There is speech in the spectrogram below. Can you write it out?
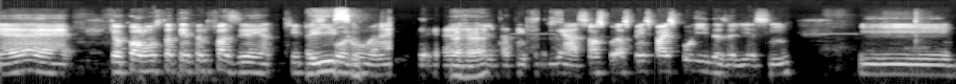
é, que é o que o Alonso está tentando fazer, a tríplice é coroa, né? É, uhum. Ele está tentando ganhar. São as, as principais corridas ali, assim. E,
